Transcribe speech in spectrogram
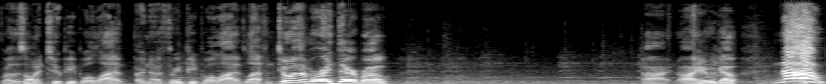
Bro, there's only two people alive, or no, three people alive left, and two of them are right there, bro. All right, all right, here we go. No!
